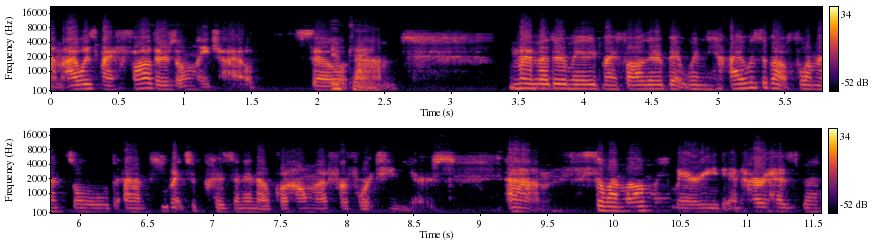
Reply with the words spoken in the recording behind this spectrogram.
um, I was my father's only child. So okay. um, my mother married my father, but when I was about four months old, um, he went to prison in Oklahoma for 14 years. Um, so my mom remarried, and her husband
